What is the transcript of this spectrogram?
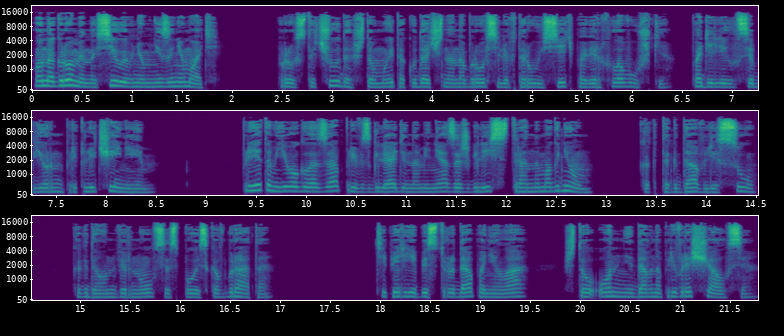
Он огромен, и силы в нем не занимать. Просто чудо, что мы так удачно набросили вторую сеть поверх ловушки», — поделился Бьорн приключением. При этом его глаза при взгляде на меня зажглись странным огнем, как тогда в лесу, когда он вернулся с поисков брата. Теперь я без труда поняла, что он недавно превращался.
